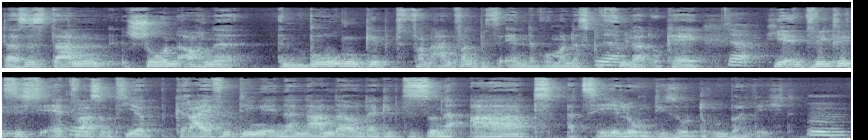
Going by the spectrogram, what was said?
dass es dann schon auch eine einen Bogen gibt von Anfang bis Ende, wo man das Gefühl ja. hat, okay, ja. hier entwickelt sich etwas ja. und hier greifen Dinge ineinander und da gibt es so eine Art Erzählung, die so drüber liegt. Mhm.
